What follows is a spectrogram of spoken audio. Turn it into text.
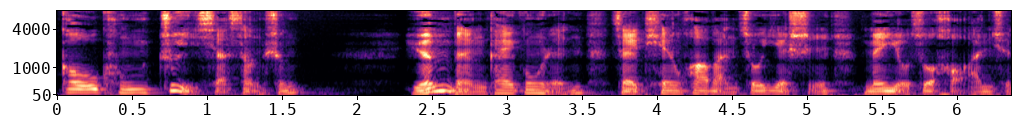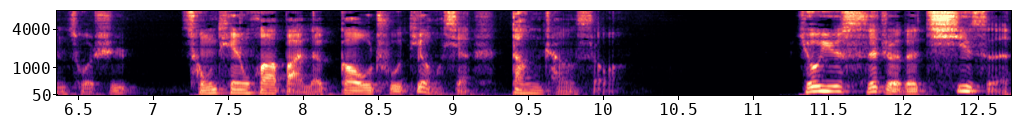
高空坠下丧生。”原本该工人在天花板作业时没有做好安全措施，从天花板的高处掉下，当场死亡。由于死者的妻子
